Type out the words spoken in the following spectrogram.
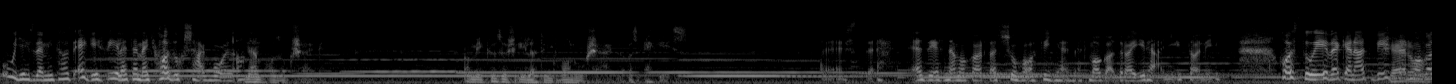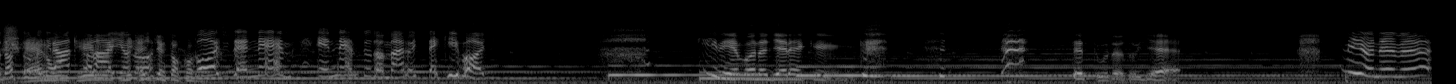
Úgy érzem, mintha az egész életem egy hazugság volna. Nem hazugság. A mi közös életünk valóság, az egész. Persze, ezért nem akartad soha a figyelmet magadra irányítani. Hosszú éveken át védted magad attól, hogy rád kérlek, találjanak. egyet akarunk. Bocs, de nem! Én nem tudom már, hogy te ki vagy. Kinél van a gyerekünk? Te tudod, ugye? Mi a neve?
